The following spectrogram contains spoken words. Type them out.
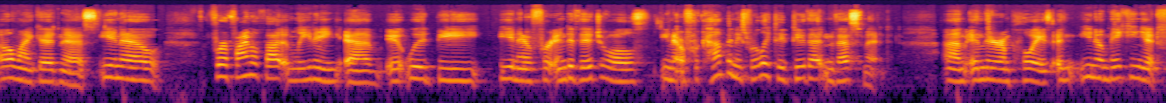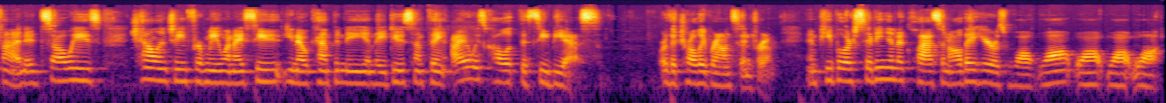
Oh my goodness. You know, for a final thought in leading, um, it would be, you know, for individuals, you know, for companies really to do that investment um, in their employees and, you know, making it fun. It's always challenging for me when I see, you know, company and they do something, I always call it the CBS or the Charlie Brown syndrome. And people are sitting in a class and all they hear is wah, wah, wah, wah, wah.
